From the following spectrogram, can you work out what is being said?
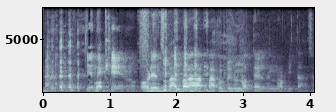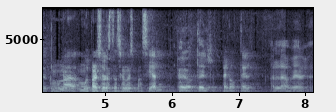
Tiene que, ¿no? Orient Span va, va a construir un hotel en órbita, o sea, como una muy parecido a la estación espacial, Pero hotel. pero hotel. A la verga.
